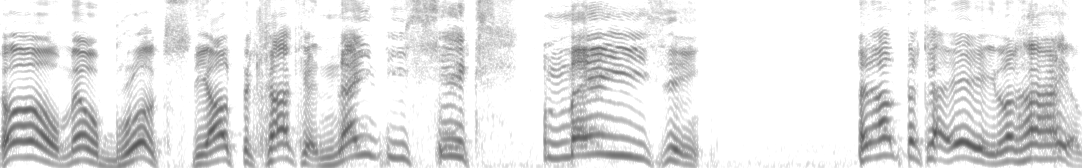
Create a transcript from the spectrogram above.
Oh, Mel Brooks, the Altacaca, 96. Amazing. An Altacaca, hey, L'Chaim,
